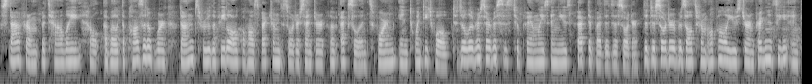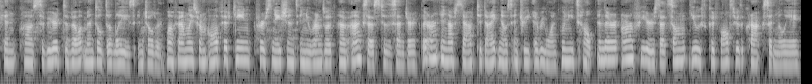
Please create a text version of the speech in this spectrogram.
staff from Vitalité Health about the positive work done through the Fetal Alcohol Spectrum Disorder Center of Excellence formed in 2012 to deliver services to families and youth affected by the disorder. The disorder results from alcohol use during pregnancy and can cause severe developmental delays in children. While families from all 15 First Nations in New Brunswick have access to the center, there aren't enough staff to diagnose and treat everyone who needs help, and there are fears that some youth could fall through the cracks, said Millier,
